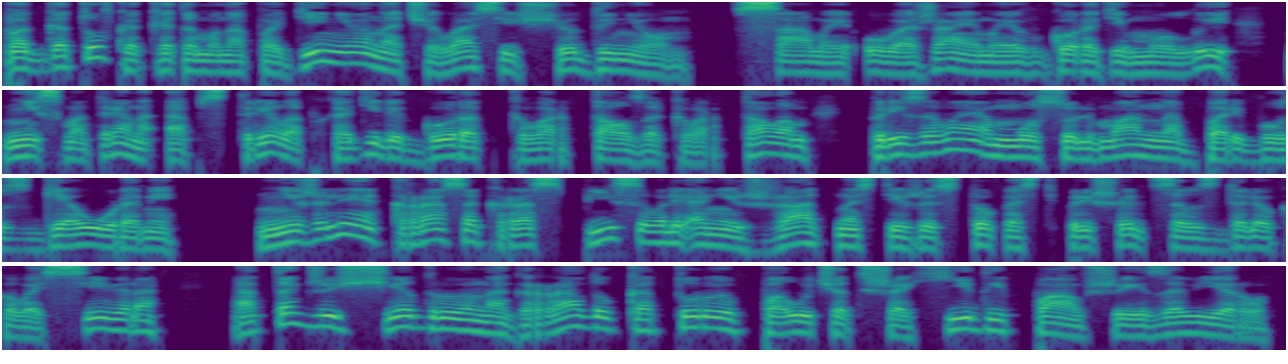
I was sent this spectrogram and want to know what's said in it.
Подготовка к этому нападению началась еще днем. Самые уважаемые в городе мулы, несмотря на обстрел, обходили город квартал за кварталом, призывая мусульман на борьбу с геурами. Не жалея красок, расписывали они жадность и жестокость пришельцев с далекого севера, а также щедрую награду, которую получат шахиды, павшие за веру.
